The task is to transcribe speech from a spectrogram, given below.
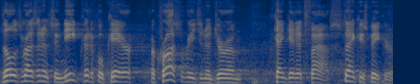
those residents who need critical care across the region of Durham can get it fast. Thank you, Speaker.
